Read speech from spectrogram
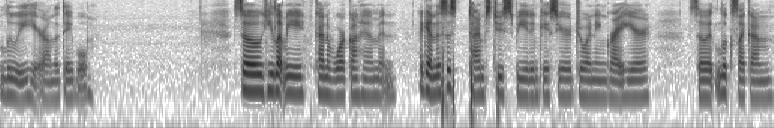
Louis here on the table. So he let me kind of work on him. And again, this is times two speed in case you're joining right here. So it looks like I'm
